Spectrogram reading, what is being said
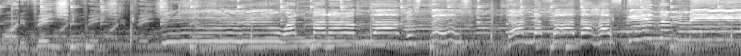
Motivation. Mm, what manner of love is this that the Father has given me?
